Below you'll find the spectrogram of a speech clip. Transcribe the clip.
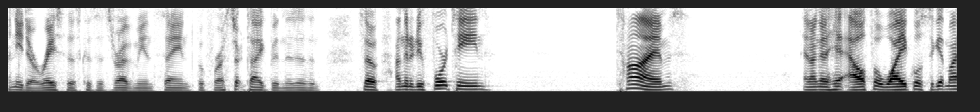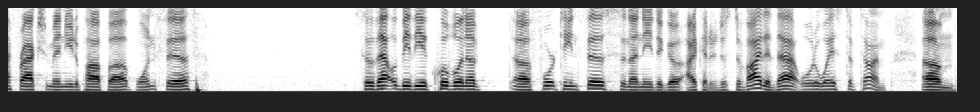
I need to erase this because it's driving me insane before I start typing. It isn't. So I'm going to do 14 times and I'm going to hit alpha y equals to get my fraction menu to pop up, 1 fifth. So that would be the equivalent of uh, 14 fifths, and I need to go, I could have just divided that, what a waste of time. Um,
